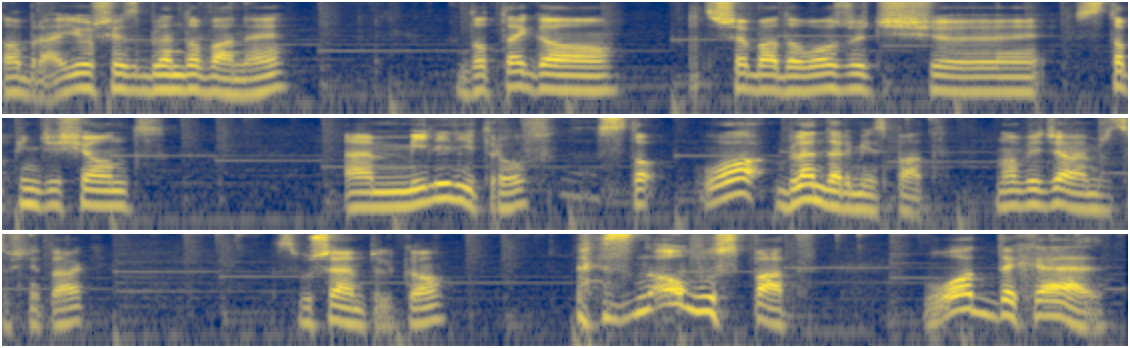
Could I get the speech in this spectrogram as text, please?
Dobra, już jest blendowany. Do tego trzeba dołożyć e, 150 e, mililitrów. 100... Ło, blender mi spadł. No wiedziałem, że coś nie tak. Słyszałem tylko. Znowu spadł. What the hell?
